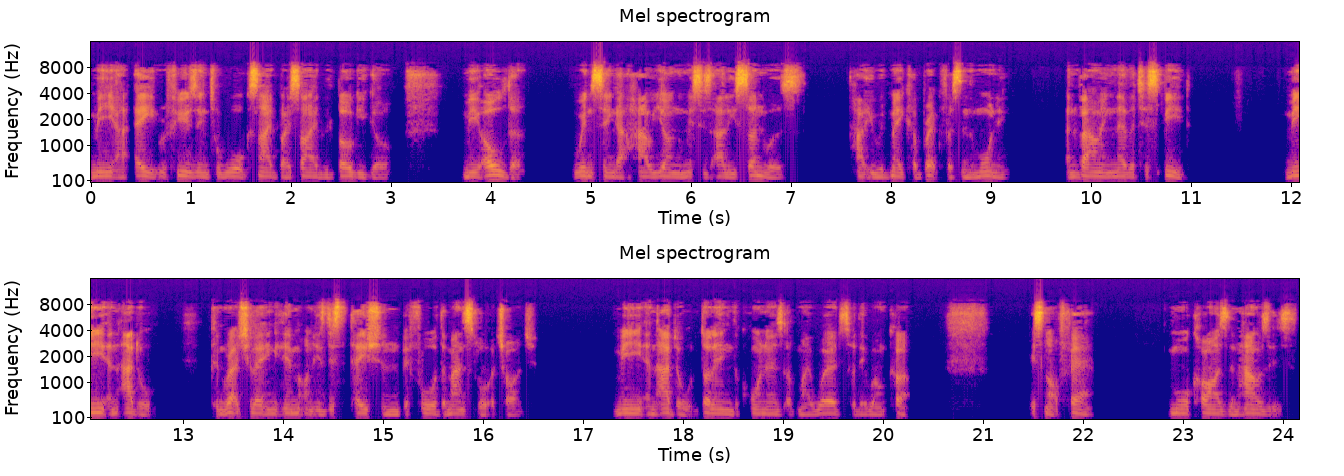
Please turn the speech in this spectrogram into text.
Me at eight refusing to walk side by side with Bogey Girl. Me older, wincing at how young Mrs. Ali's son was, how he would make her breakfast in the morning, and vowing never to speed. Me an adult, congratulating him on his dissertation before the manslaughter charge. Me an adult, dulling the corners of my words so they won't cut it's not fair. More cars than houses.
